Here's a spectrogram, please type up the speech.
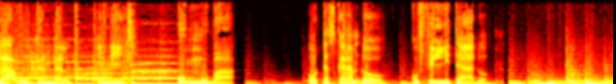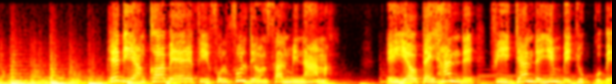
laawol gandal e needi. Ummuba. O taskaram ɗo ko fillitaɗo heɗiyankoɓe rfi fulfulde on salminama en yewtay hannde fii jande yimɓe jukkuɓe.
